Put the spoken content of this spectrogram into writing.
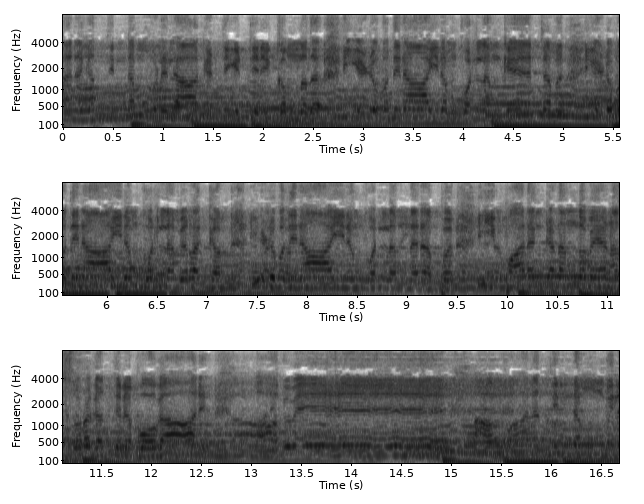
നരകത്തിന്റെ മുകളിലാ കെട്ടിയിട്ടിരിക്കുന്നത്. എഴുപതിനായിരം കൊല്ലം കയറ്റം എഴുപതിനായിരം കൊല്ലം ഇറക്കം എഴുപതിനായിരം കൊല്ലം നിരപ്പ്. ഈ പാലം കടന്നു വേണം സ്വർഗത്തിന് പോകാൻ ആകുവേ. പാലത്തിന്റെ മുമ്പിൽ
